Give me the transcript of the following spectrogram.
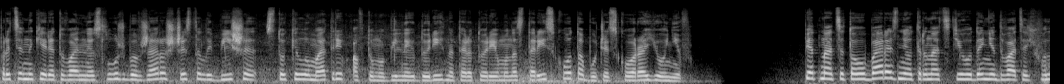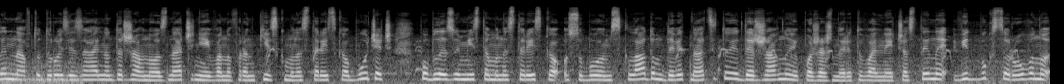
працівники рятувальної служби вже розчистили більше 100 кілометрів автомобільних доріг на території Монастирського та Бучицького районів. 15 березня о 13 годині 20 хвилин на автодорозі загальнодержавного значення Івано-Франківськ-Монастириська Бучач поблизу міста Монастириська особовим складом 19-ї державної пожежно-рятувальної частини відбуксировано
